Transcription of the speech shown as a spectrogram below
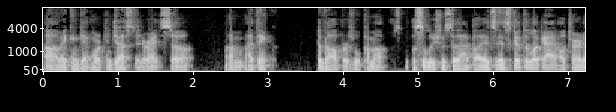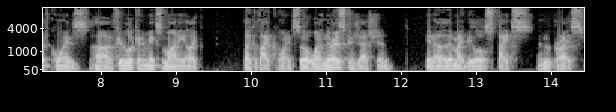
um, it can get more congested, right? So, um, I think developers will come out with solutions to that. But it's it's good to look at alternative coins uh, if you're looking to make some money, like like Litecoin. So when there is congestion, you know there might be little spikes in the price.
